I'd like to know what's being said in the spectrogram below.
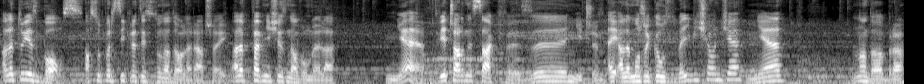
Ale tu jest boss, a super secret jest tu na dole raczej. Ale pewnie się znowu mylę. Nie, dwie czarne sakwy z niczym. Ej, ale może Ghost Baby siądzie? Nie. No dobra,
